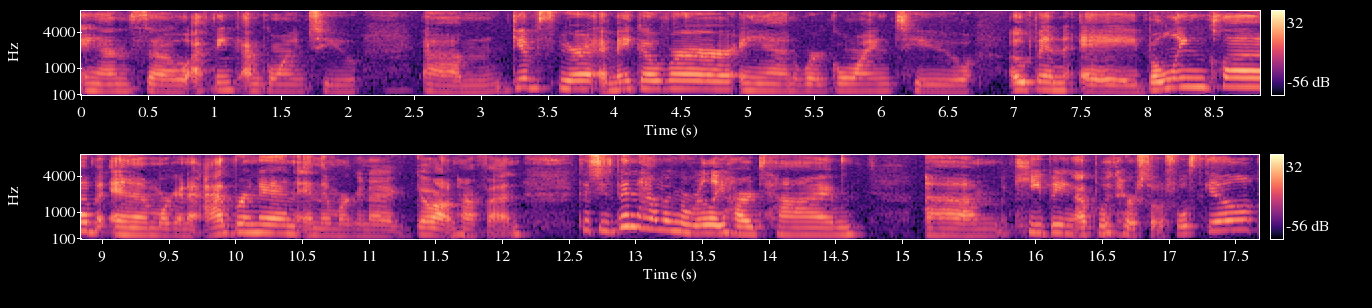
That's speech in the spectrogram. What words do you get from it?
And so I think I'm going to um, give Spirit a makeover and we're going to open a bowling club and we're going to add Brendan and then we're going to go out and have fun. Because she's been having a really hard time um, keeping up with her social skill.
